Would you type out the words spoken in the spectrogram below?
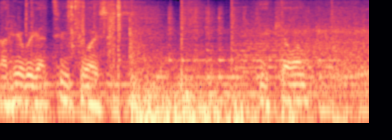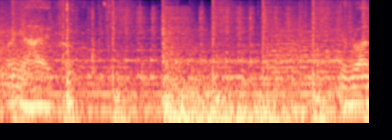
Out here we got two choices. You kill him, or you hide from them. You run,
